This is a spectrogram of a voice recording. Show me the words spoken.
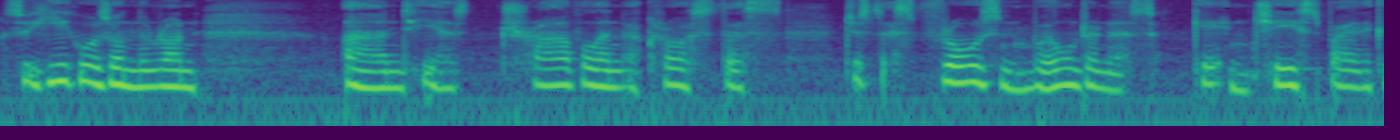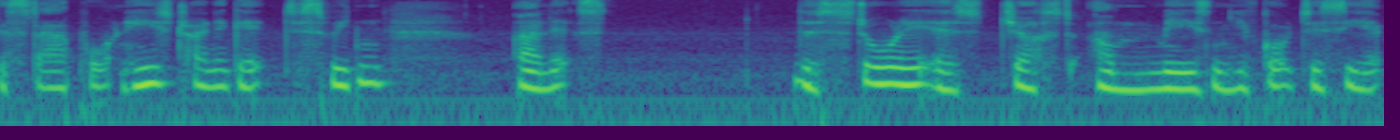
So he goes on the run and he is travelling across this just this frozen wilderness, getting chased by the Gestapo, and he's trying to get to Sweden. And it's the story is just amazing. You've got to see it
